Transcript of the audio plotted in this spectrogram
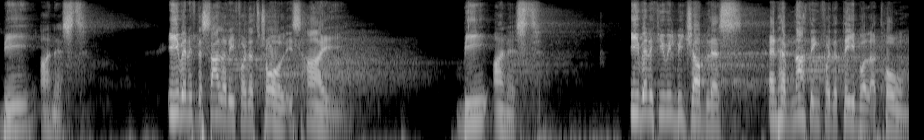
Be honest. Even if the salary for the troll is high, be honest. Even if you will be jobless and have nothing for the table at home,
